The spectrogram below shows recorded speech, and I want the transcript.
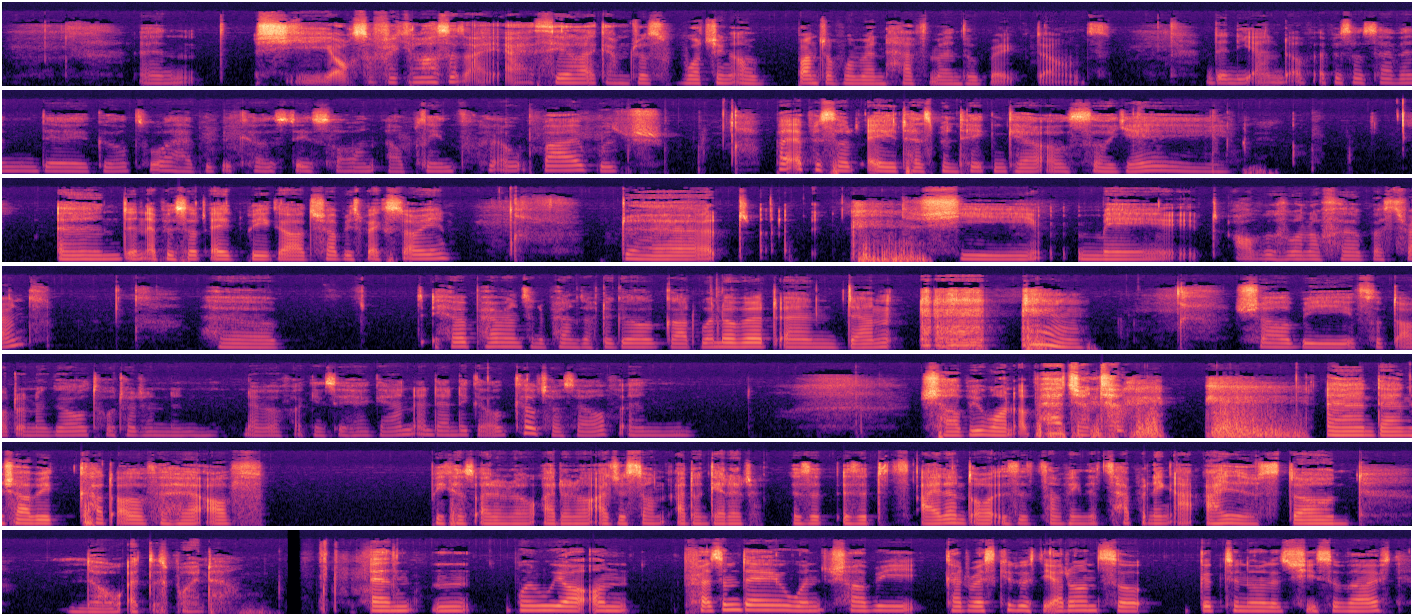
And she also freaking lost it. I, I feel like I'm just watching a bunch of women have mental breakdowns. And in the end of episode 7, the girls were happy because they saw an airplane float by, which by episode 8 has been taken care of, so yay! And in episode 8, we got Shelby's backstory that she made out with one of her best friends. Her her parents and the parents of the girl got wind of it, and then Shelby flipped out on the girl, told her to never fucking see her again, and then the girl killed herself, and Shelby won a pageant. and then Shelby cut all of her hair off because I don't know, I don't know, I just don't, I don't get it. Is it is it island or is it something that's happening? I, I just don't know at this point. And when we are on present day, when Shelby got rescued with the other one, so good to know that she survived.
